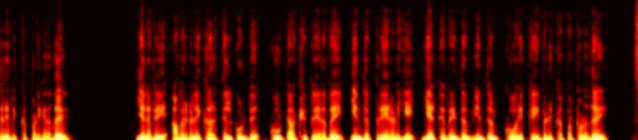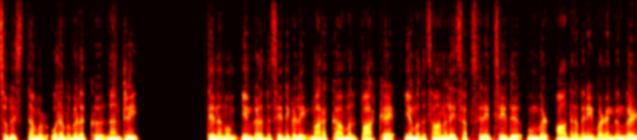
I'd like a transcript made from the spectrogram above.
தெரிவிக்கப்படுகிறது. எனவே அவர்களை கருத்தில் கொண்டு கூட்டாட்சி பேரவை இந்த பிரேரணையை ஏற்க வேண்டும் என்றும் கோரிக்கை விடுக்கப்பட்டுள்ளது. சுவிஸ் தமிழ் உறவுகளுக்கு நன்றி. தினமும் எங்களது செய்திகளை மறக்காமல் பார்க்க எமது சானலை சப்ஸ்கிரைப் செய்து உங்கள் ஆதரவினை வழங்குங்கள்.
